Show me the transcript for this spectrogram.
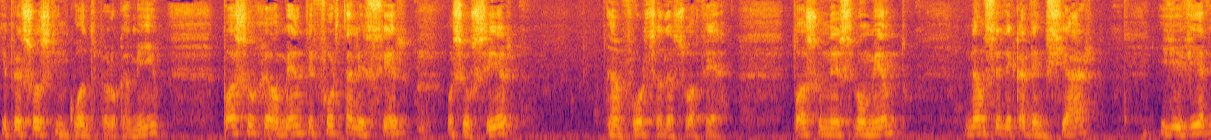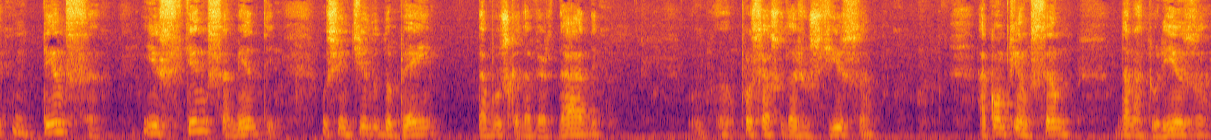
e pessoas que encontram pelo caminho possam realmente fortalecer o seu ser na força da sua fé. Possam nesse momento não se decadenciar e viver intensa e extensamente o sentido do bem, da busca da verdade, o processo da justiça, a compreensão da natureza,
